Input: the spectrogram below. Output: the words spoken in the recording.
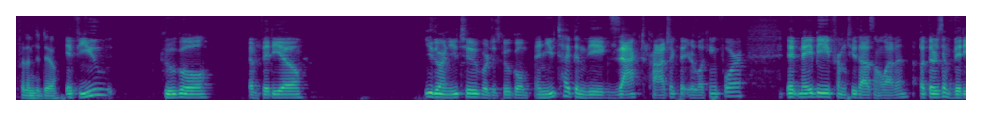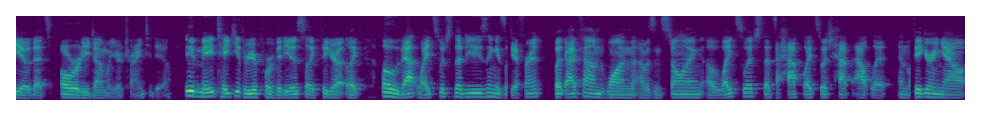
for them to do? If you Google a video, either on YouTube or just Google, and you type in the exact project that you're looking for, it may be from 2011, but there's a video that's already done what you're trying to do. It may take you three or four videos to like figure out like, oh, that light switch that you're using is different. But I found one I was installing a light switch that's a half light switch, half outlet, and figuring out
